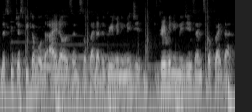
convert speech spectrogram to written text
the scriptures speak about the idols and stuff like that, the graven images, graven images and stuff like that,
